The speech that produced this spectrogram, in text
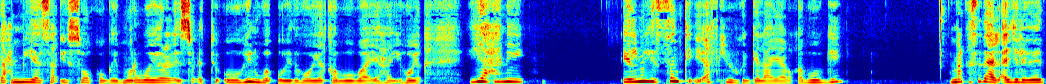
gacmiyaasaa iisoo kogay marwayara la socotay oohin waa oyda hooyo qaboobayahay hooyo. Yacni ilmihii sanka iyo afkiibu ka galayaaba qaboogii marka sidaa la ajligeed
